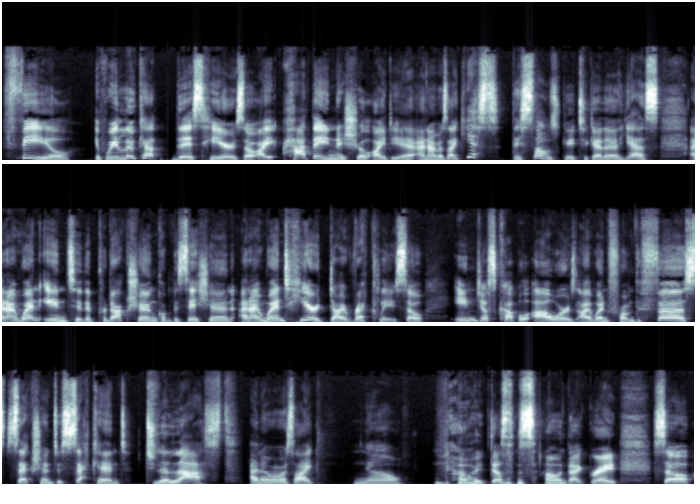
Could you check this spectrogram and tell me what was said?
feel if we look at this here, so I had the initial idea and I was like, yes, this sounds good together. Yes. And I went into the production, composition, and I went here directly. So in just a couple hours, I went from the first section to second to the last. And I was like, no, no, it doesn't sound that great. So,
